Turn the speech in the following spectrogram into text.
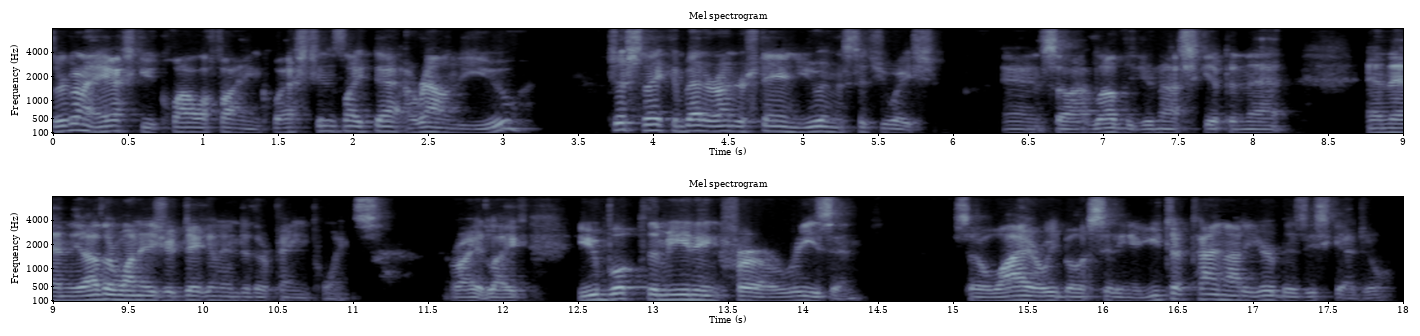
they're going to ask you qualifying questions like that around you, just so they can better understand you and the situation. And so I love that you're not skipping that. And then the other one is you're digging into their pain points, right? Like you booked the meeting for a reason. So why are we both sitting here? You took time out of your busy schedule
